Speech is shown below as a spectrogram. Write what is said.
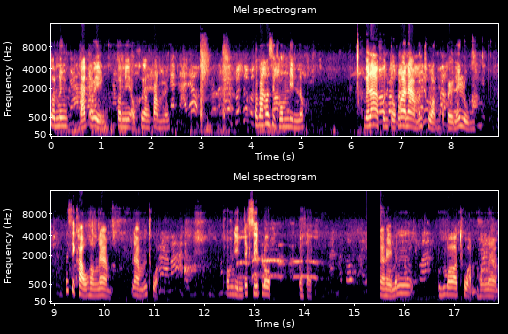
ต้นหนึ่งตัดเอาเองต้นนี้เอาเครื่องปั๊มเลยเพราะว่าเขาสิทมดินเนาะเวลาฝนตกมาน้ำมันถ่วมเข้าไปในหลุมมันสิเข่าห้องน้ำน้ำมันถ่วมทมดินจักซิบรถว่าซั่นเพื่อให้มัน บ่ถ่วมห้องน้ำ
